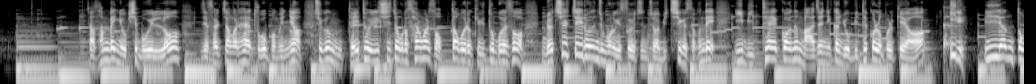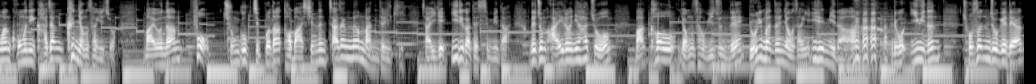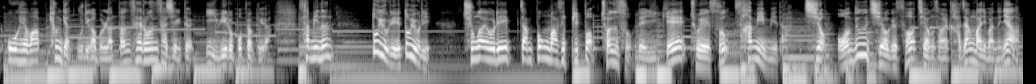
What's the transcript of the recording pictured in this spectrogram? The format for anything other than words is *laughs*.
자 365일로 이제 설정을 해 두고 보면요. 지금 데이터 일시적으로 사용할 수 없다고 이렇게 유튜브에서 며칠째 이러는지 모르겠어요 진짜. 미치겠어. 근데 이 밑에 거는 맞으니까 요 밑에 걸로 볼게요. 1위 1년 동안 공헌이 가장 큰 영상이죠. 마요남 4 중국집보다 더 맛있는 짜장면 만들기. 자 이게 1위가 됐습니다. 근데 좀 아이러니하죠? 마카오 영상 위주인데 요리 만드는 영상이 1위입니다. *laughs* 그리고 2위는 조선족에 대한 오해와 편견 우리가 몰랐던 새로운 사실들 이 위로 뽑혔고요. 3위는 또 요리예요 또 요리 중화요리 짬뽕 맛의 비법 전수. 네 이게 조회수 3위입니다. 지역 어느 지역에서 제 영상을 가장 많이 봤느냐?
